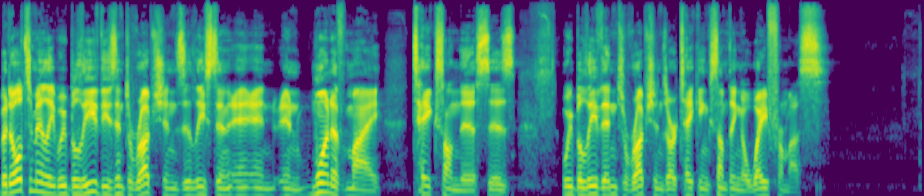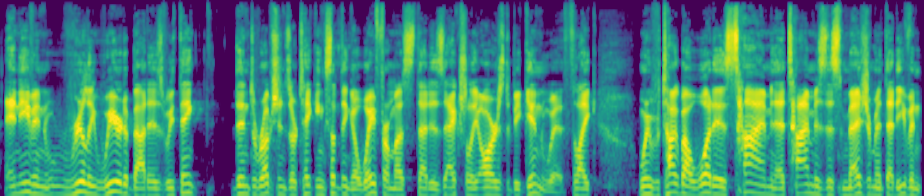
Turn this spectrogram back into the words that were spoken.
But ultimately, we believe these interruptions, at least in, in, in one of my takes on this, is we believe that interruptions are taking something away from us. And even really weird about it is we think the interruptions are taking something away from us that is actually ours to begin with. Like when we talk about what is time, and that time is this measurement that even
